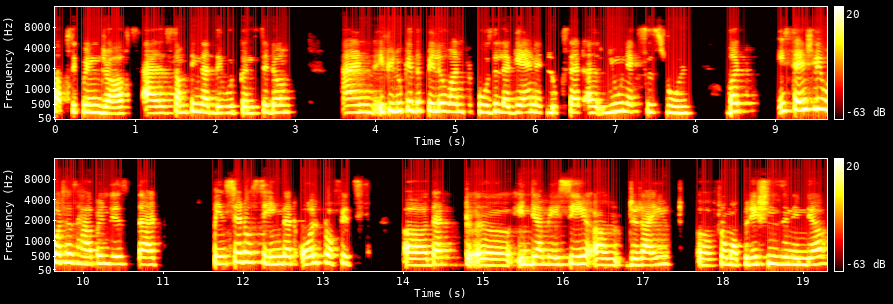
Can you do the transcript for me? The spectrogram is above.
subsequent drafts as something that they would consider. And if you look at the Pillar 1 proposal again, it looks at a new nexus rule. But essentially, what has happened is that instead of saying that all profits uh, that uh, India may say are derived uh, from operations in India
